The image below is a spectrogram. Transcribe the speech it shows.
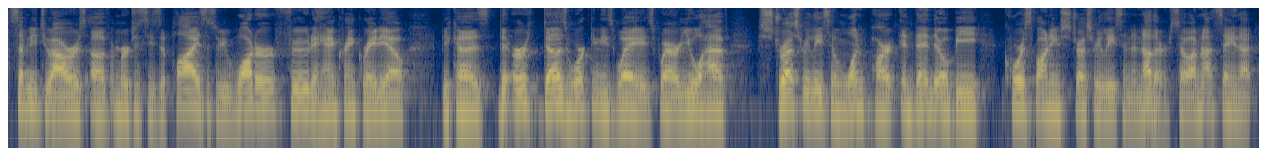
72 hours of emergency supplies. This would be water, food, a hand crank radio, because the earth does work in these ways where you will have stress release in one part and then there will be corresponding stress release in another. So I'm not saying that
